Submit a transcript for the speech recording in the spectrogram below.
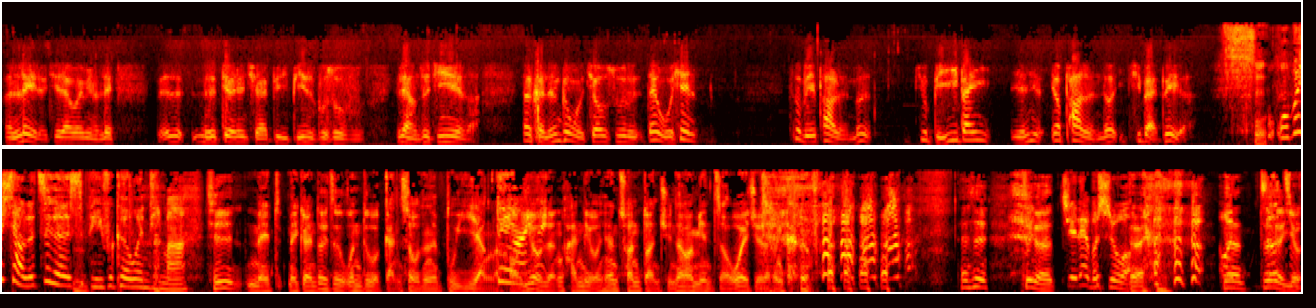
很累的，接待外面很累，呃那第二天起来鼻鼻子不舒服，有两次经验了，那可能跟我教书的，但是我现在特别怕冷，不就比一般人要怕冷到几百倍啊。是，我不晓得这个是皮肤科问题吗？其实每每个人对这个温度的感受真的不一样了。对啊，也有人寒流，像穿短裙在外面走，我也觉得很可怕。但是这个绝对不是我。对，那这个有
